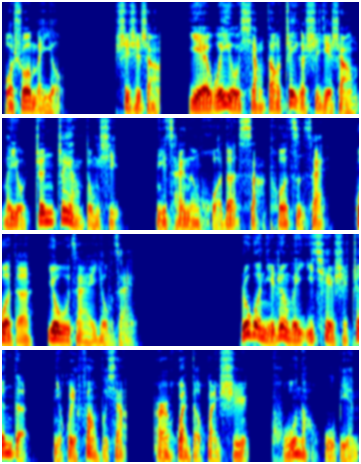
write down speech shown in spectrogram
我说没有。事实上。也唯有想到这个世界上没有真这样东西，你才能活得洒脱自在，过得悠哉悠哉。如果你认为一切是真的，你会放不下，而患得患失，苦恼无边。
